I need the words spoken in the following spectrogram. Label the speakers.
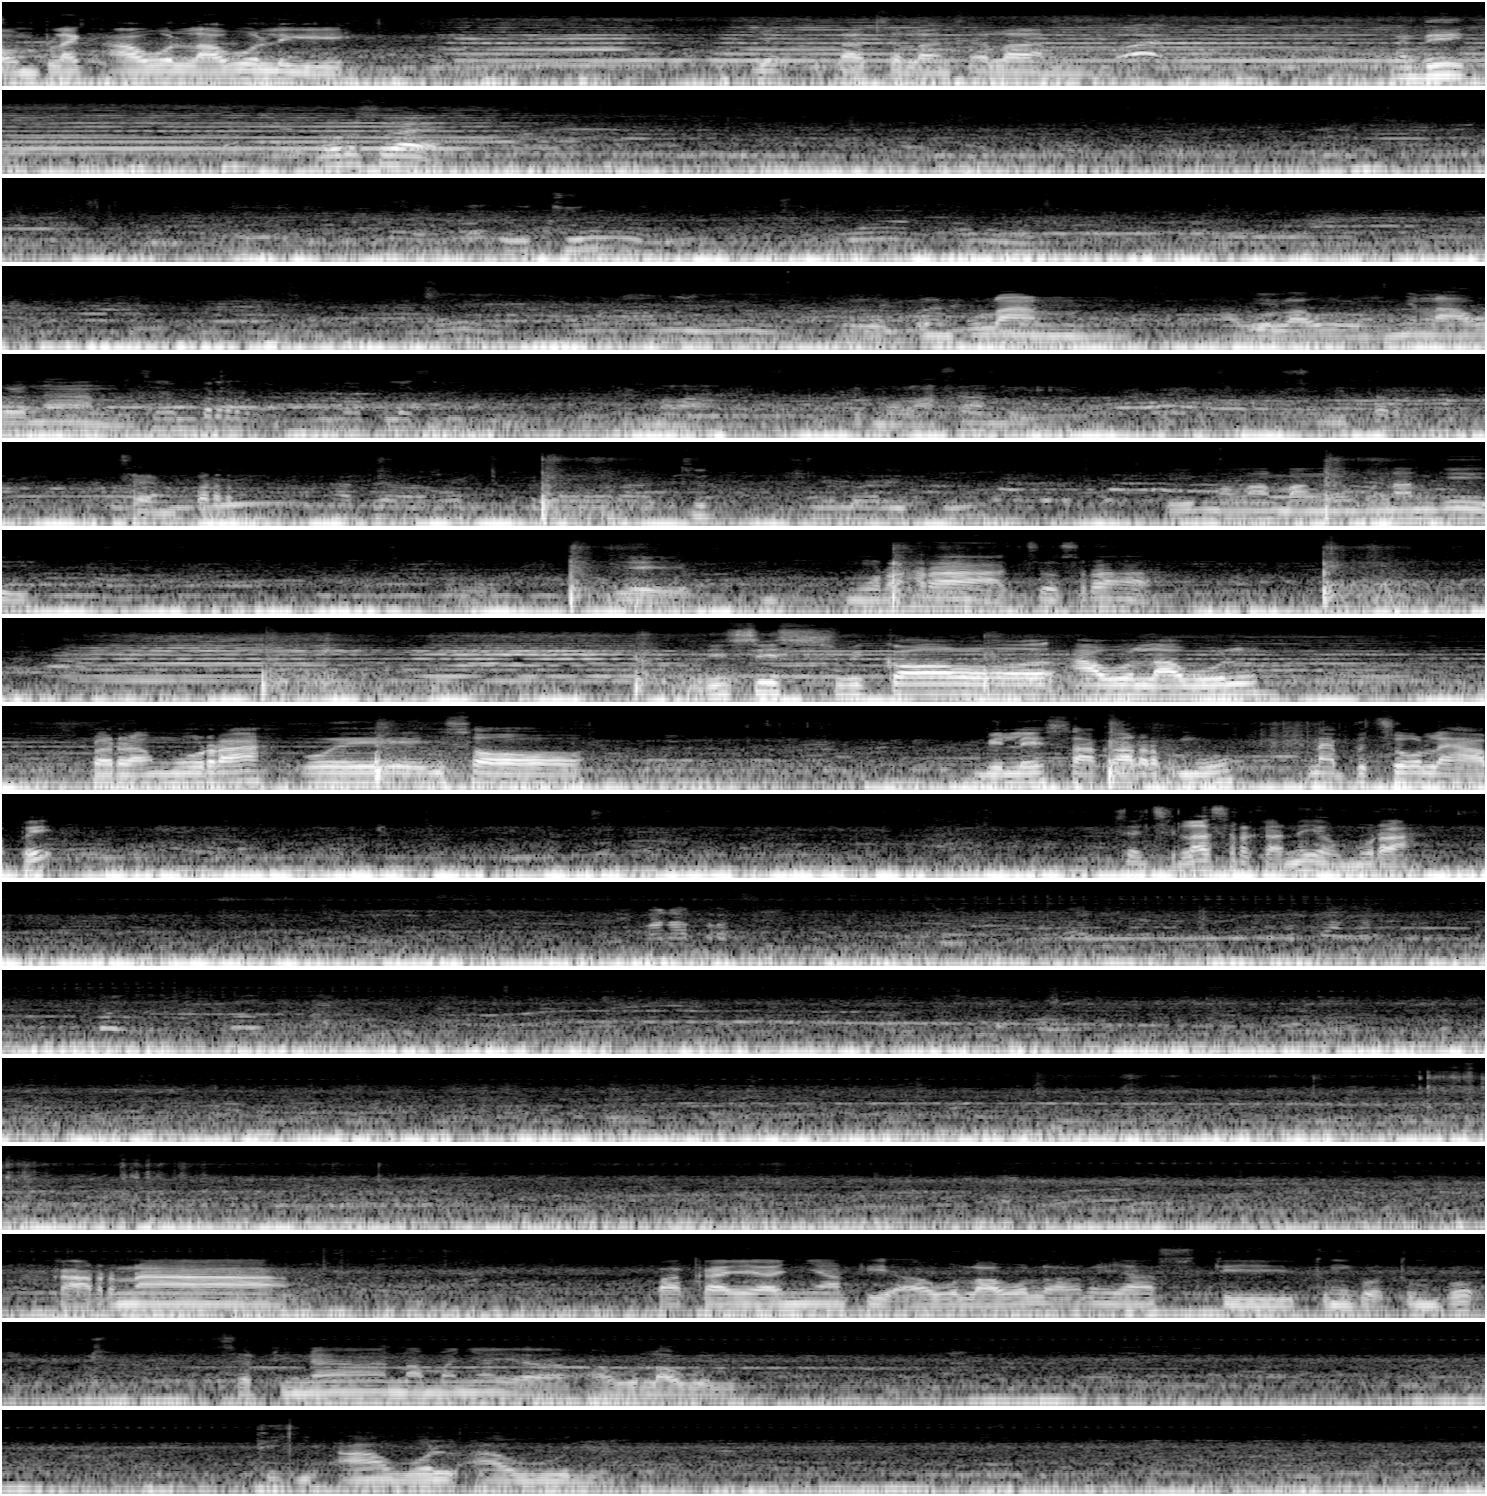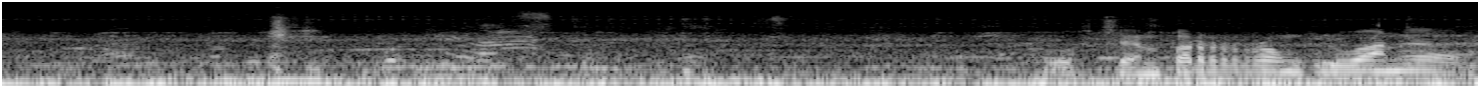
Speaker 1: komplek awul-awul iki. Yuk kita jalan-jalan. Nanti lurus wae.
Speaker 2: sampai ujung semua awul awul-awul ini
Speaker 1: kumpulan awul-awul nyelawenan.
Speaker 2: jumper 15 ribu
Speaker 1: Lima- limolasan nih. Sweater, jumper.
Speaker 2: Mobil rajut 5 ribu
Speaker 1: Ki malah. Oh, Ye, murah ra, jos ra. This is we call awul-awul. Barang murah kowe iso milih sakarepmu nek bejo oleh HP. Jelas regane ya murah. Karena pakaiannya di awul-awul alias ditumpuk-tumpuk jadinya namanya ya awul-awul. Di awul-awul. Oh jumper rong puluhan ya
